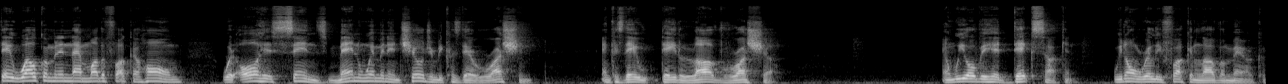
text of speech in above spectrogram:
They welcome in that motherfucker home with all his sins, men, women, and children, because they're Russian. And because they they love Russia. And we over here dick sucking. We don't really fucking love America.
